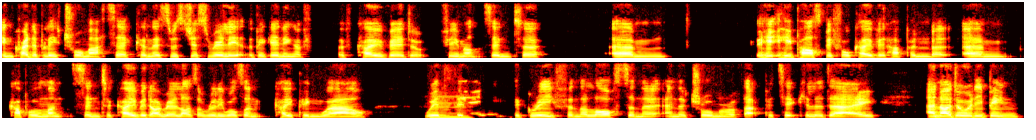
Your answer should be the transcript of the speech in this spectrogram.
incredibly traumatic. And this was just really at the beginning of of COVID, a few months into um, he, he passed before COVID happened, but um, a couple of months into COVID, I realised I really wasn't coping well with mm. the, the grief and the loss and the and the trauma of that particular day. And I'd already been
